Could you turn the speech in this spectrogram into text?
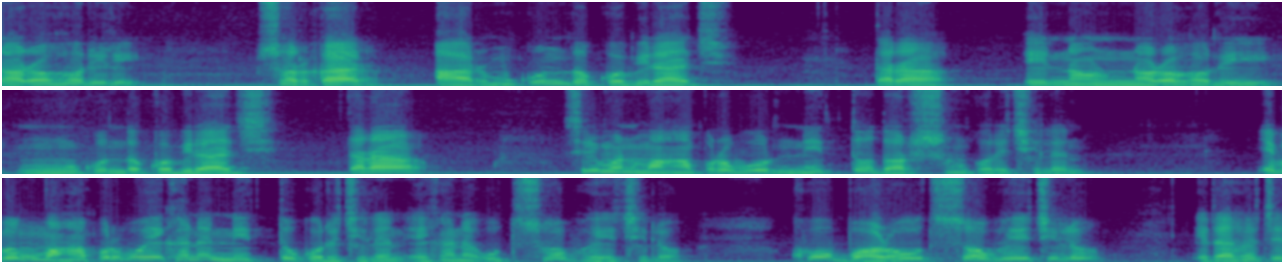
নরহরি সরকার আর মুকুন্দ কবিরাজ, তারা এই নরহরি, মুকুন্দ কবিরাজ, তারা শ্রীমন মহাপ্রভুর নৃত্য দর্শন করেছিলেন এবং মহাপ্রভু এখানে নৃত্য করেছিলেন, এখানে উৎসব হয়েছিল। খুব বড় উৎসব হয়েছিল, এটা হচ্ছে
